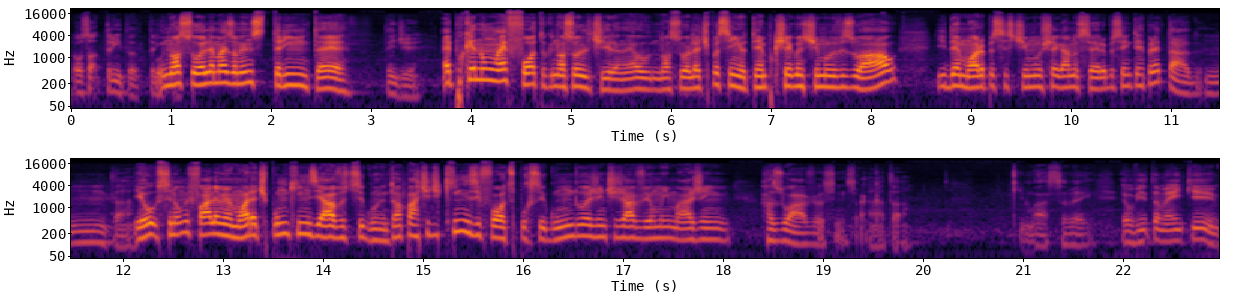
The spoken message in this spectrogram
Ou só 30, 30. O nosso olho é mais ou menos 30, é. Entendi. É porque não é foto que o nosso olho tira, né? O nosso olho é tipo assim, o tempo que chega um estímulo visual e demora para esse estímulo chegar no cérebro e ser interpretado. Hum, tá. Eu, se não me falha a memória, é tipo um 15 avos de segundo. Então, a partir de 15 fotos por segundo, a gente já vê uma imagem razoável, assim, saca? Ah, tá. Que massa, velho. Eu vi também que,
